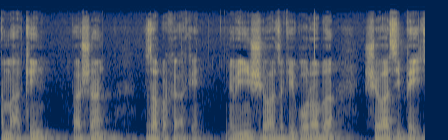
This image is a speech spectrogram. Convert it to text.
ئەمە ئەکەین پاشان زەڕبەکە ئەکەین ئەبینین شێوازەکەی گۆڕا بە شێوازی پەیج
